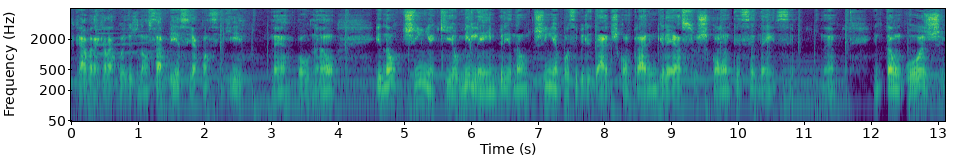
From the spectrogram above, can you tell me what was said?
Ficava naquela coisa de não saber se ia conseguir né, ou não. E não tinha, que eu me lembre, não tinha possibilidade de comprar ingressos com antecedência. Né? Então hoje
